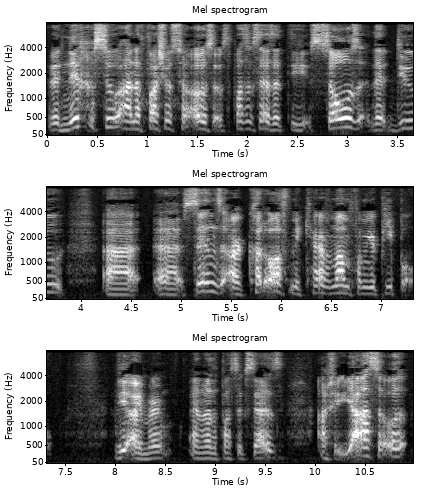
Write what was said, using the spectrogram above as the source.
The pasuk says that the souls that do uh, uh, sins are cut off from your people. The Aimer, and another pasuk says, Asher yasa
